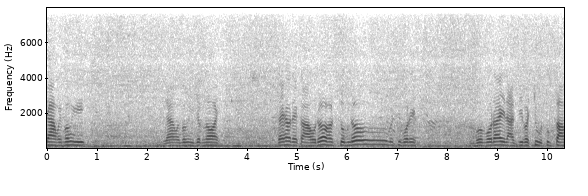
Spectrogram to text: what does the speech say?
ย่างไปเบิ้งอีกย่างไปเบิ้งอีกจักน้อย ได้เท่าใดก็เอาเด้อเขาซุ่มเด้อมันสิบ่ได้บ่บ่ได้ล่ะอันที่ว่าจูดตุ้มตาม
